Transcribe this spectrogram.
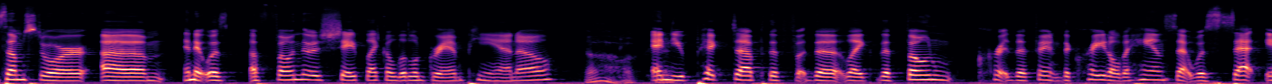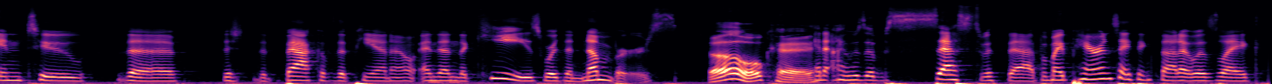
some store um, and it was a phone that was shaped like a little grand piano Oh, okay. and you picked up the the like the phone cra- the phone, the cradle the handset was set into the, the the back of the piano and then the keys were the numbers Oh, okay. and I was obsessed with that. But my parents I think thought it was like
